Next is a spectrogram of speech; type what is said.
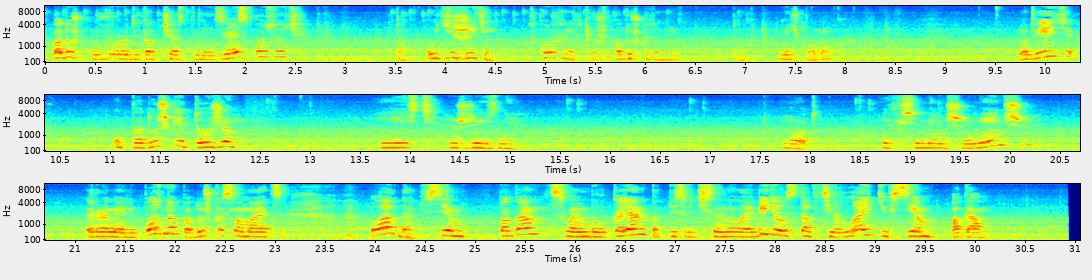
Подушку вроде как часто нельзя использовать. Так, уйди, житель. Скоро я тебя уже подушкой завалю. Так, меч помог. Вот видите, у подушки тоже есть жизни. Вот. Их все меньше и меньше. Рано или поздно подушка сломается. Ладно, всем пока. С вами был Колян. Подписывайтесь на новое видео, ставьте лайки. Всем пока.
